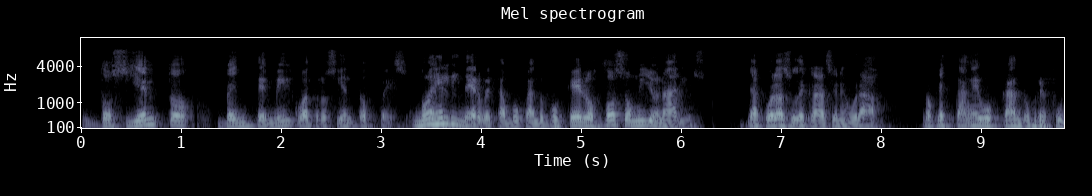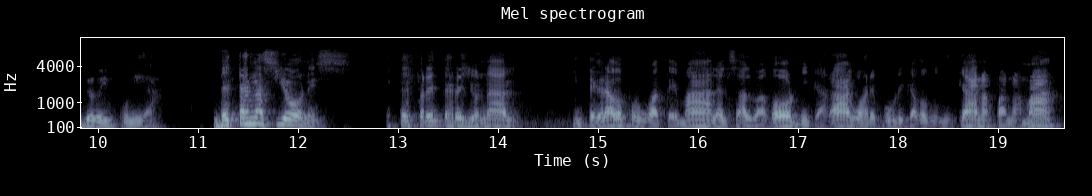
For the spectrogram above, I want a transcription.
220.400 pesos. No es el dinero que están buscando, porque los dos son millonarios, de acuerdo a sus declaraciones juradas. Lo que están es buscando un refugio de impunidad. De estas naciones, este frente regional integrado por Guatemala, El Salvador, Nicaragua, República Dominicana, Panamá,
